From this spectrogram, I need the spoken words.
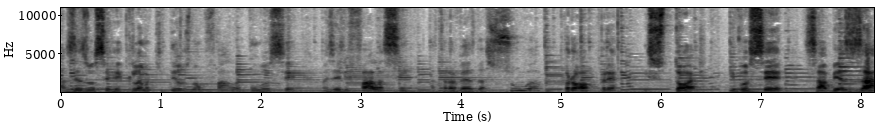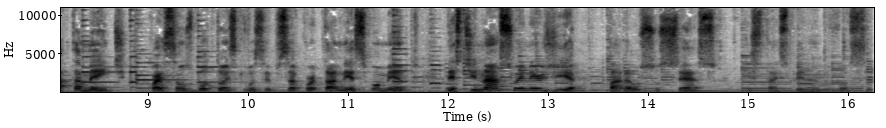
Às vezes você reclama que Deus não fala com você, mas Ele fala sim através da sua própria história. E você sabe exatamente quais são os botões que você precisa cortar nesse momento, destinar sua energia para o sucesso que está esperando você.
